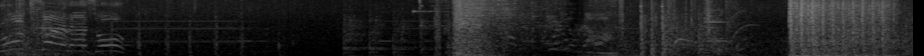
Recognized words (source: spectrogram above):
Wrong side, asshole! Adamlar kale yapmış ya. Help! Oh God, is that a gun? I don't want to die! Hey,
